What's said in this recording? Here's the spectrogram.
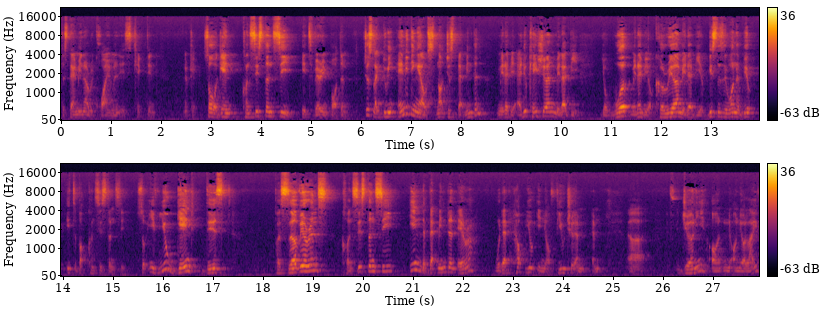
the stamina requirement is kicked in. Okay. So again consistency it's very important. Just like doing anything else, not just badminton, may that be education, may that be your work, may that be your career, may that be a business you want to build, it's about consistency. So if you gained this perseverance, consistency in the badminton era, would that help you in your future and, and uh, journey on, on your life?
